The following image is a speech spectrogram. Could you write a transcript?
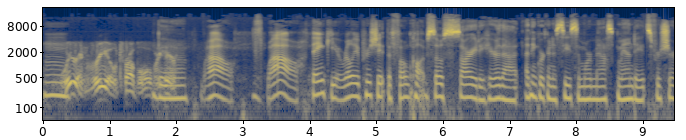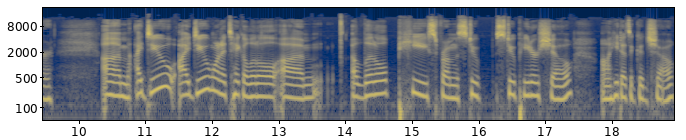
we're in real trouble over here. Hmm. Wow. Wow. Thank you. Really appreciate the phone call. I'm so sorry to hear that. I think we're going to see some more mask mandates for sure. Um, I do. I do want to take a little, um, a little piece from the Stu Stu Peters show. Uh, he does a good show,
